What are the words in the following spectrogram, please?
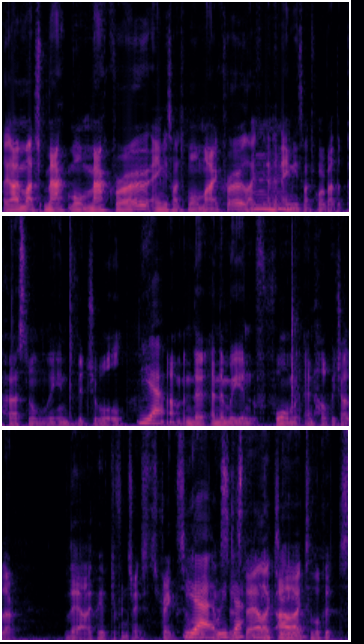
like I'm much mac- more macro. Amy's much more micro. Like, and then mm. Amy's much more about the personal, the individual. Yeah. Um, and the, and then we inform and help each other. There, like we have different strengths, strengths and Yeah, we weaknesses there. Like definitely I like to look at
